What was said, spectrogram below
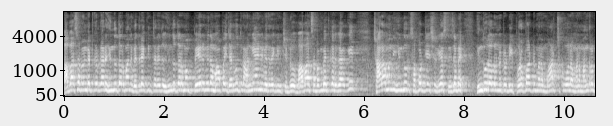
బాబాసాహెబ్ అంబేద్కర్ గారు హిందూ ధర్మాన్ని వ్యతిరేకించలేదు. హిందూ ధర్మం పేరు మీద మాపై జరుగుతున్న అన్యాయాన్ని వ్యతిరేకించిండు. బాబాసాహెబ్ అంబేద్కర్ గారికి చాలామంది హిందువులు సపోర్ట్ చేశారు. ఎస్ నిజమే. హిందువులలో ఉన్నటువంటి ఈ పొరపాటు మనం మార్చుకోవాలా? మనం అందరం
